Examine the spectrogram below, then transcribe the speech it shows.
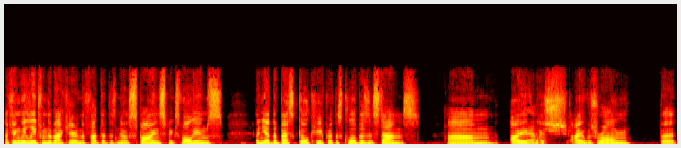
I think we lead from the back here, and the fact that there's no spine speaks volumes. And yet, the best goalkeeper at this club as it stands. Um, I Yeah. wish I was wrong, but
